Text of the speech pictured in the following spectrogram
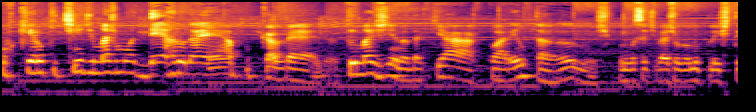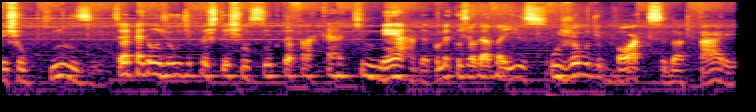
Porque era o que tinha de mais moderno na época, velho. Tu imagina, daqui a 40 anos, quando você estiver jogando PlayStation 15, você vai pegar um jogo de PlayStation 5 e tu vai falar, cara, que merda, como é que eu jogava isso? O jogo de boxe do Atari,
